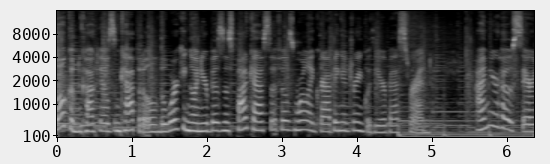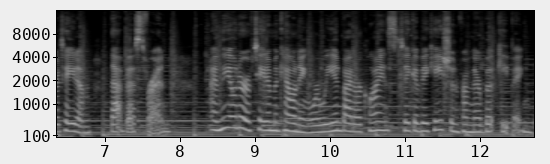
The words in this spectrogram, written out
Welcome to Cocktails and Capital, the working on your business podcast that feels more like grabbing a drink with your best friend. I'm your host, Sarah Tatum, that best friend. I'm the owner of Tatum Accounting, where we invite our clients to take a vacation from their bookkeeping.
